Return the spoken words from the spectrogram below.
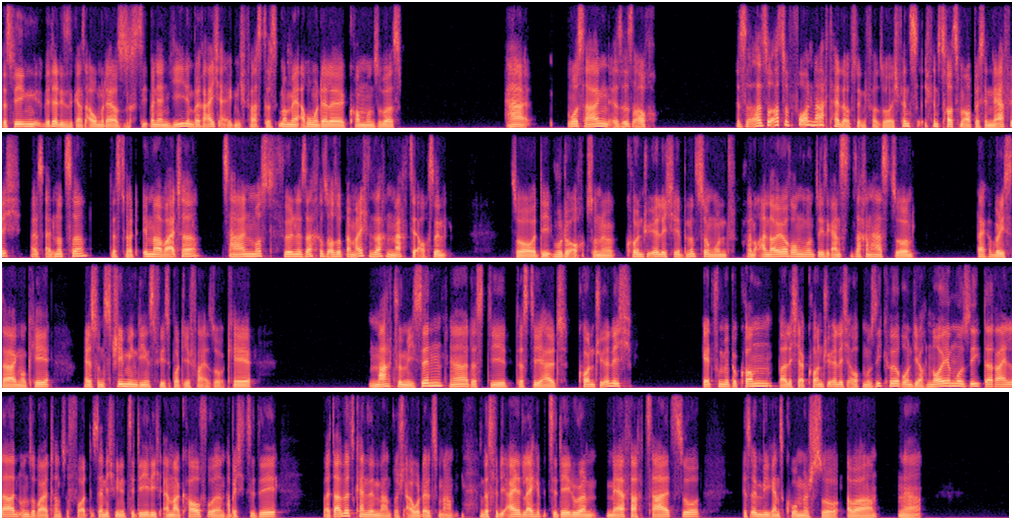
Deswegen wird ja dieses ganze Abo-Modell, also das sieht man ja in jedem Bereich eigentlich fast, dass immer mehr Abo-Modelle kommen und sowas. Ja, muss sagen, es ist auch, es ist also, also Vor- und Nachteile auf jeden Fall so. Ich finde es ich find's trotzdem auch ein bisschen nervig als Endnutzer, dass du halt immer weiter zahlen musst für eine Sache. So, also bei manchen Sachen macht es ja auch Sinn. So, die, wo du auch so eine kontinuierliche Benutzung und Erneuerung und diese ganzen Sachen hast, so, da würde ich sagen, okay, wenn es so ein Streaming-Dienst wie Spotify, so, okay, macht für mich Sinn, ja, dass die, dass die halt kontinuierlich Geld von mir bekommen, weil ich ja kontinuierlich auch Musik höre und die auch neue Musik da reinladen und so weiter und so fort. Das ist ja nicht wie eine CD, die ich einmal kaufe und dann habe ich die CD, weil da wird es keinen Sinn machen, solche Abo-Modell zu machen. Und dass für die eine gleiche CD du dann mehrfach zahlst, so, ist irgendwie ganz komisch so. Aber, ja.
